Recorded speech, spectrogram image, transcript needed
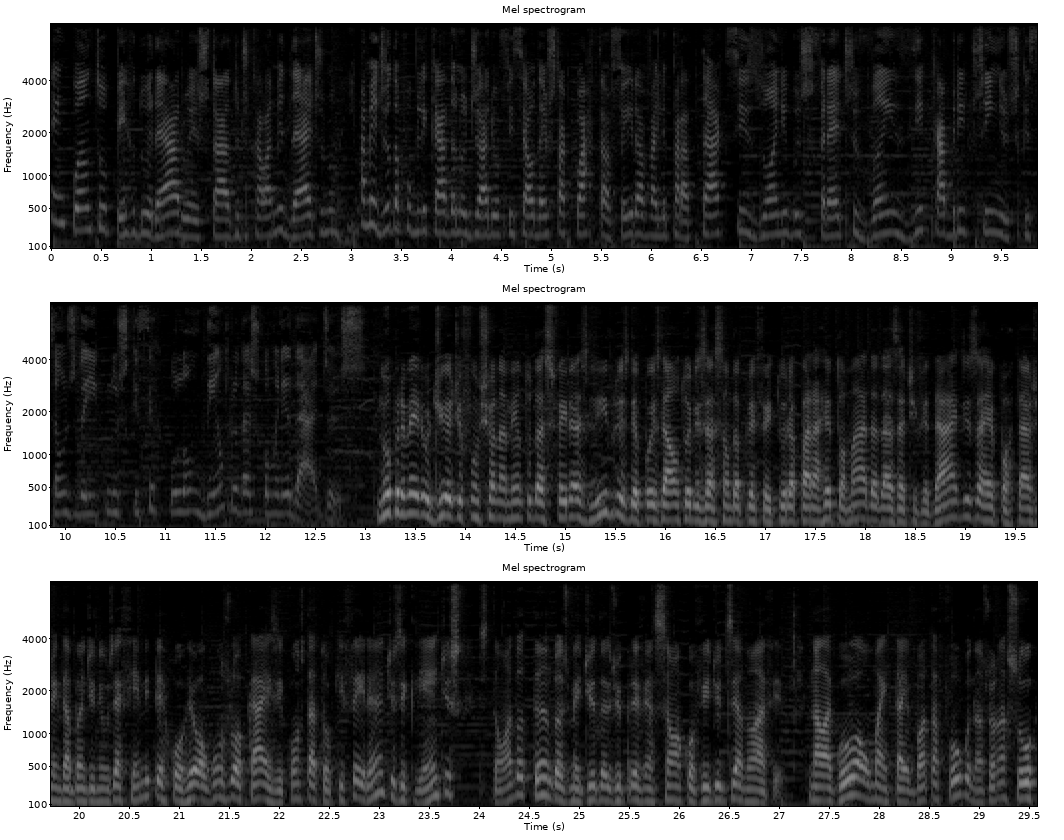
enquanto perdurar o estado de calamidade no Rio. A medida publicada no Diário Oficial desta quarta-feira vale para táxis, ônibus, frete, vans e cabritinhos, que são os veículos que circulam dentro das comunidades. No primeiro dia de funcionamento das feiras livres, depois da autorização da Prefeitura para a retomada das atividades, a reportagem da Band News FM percorreu alguns locais e constatou que feirantes e clientes estão adotando as medidas de prevenção à Covid-19. Na Lagoa, Humaitá e Botafogo, na Zona Sul,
